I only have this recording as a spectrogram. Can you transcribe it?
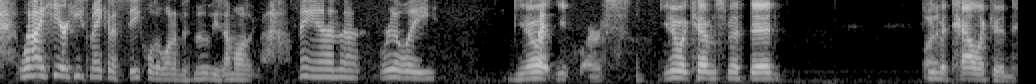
when I hear he's making a sequel to one of his movies, I'm always like, oh, man, really? You know what? You, works. you know what Kevin Smith did? He What? Metallica'd.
